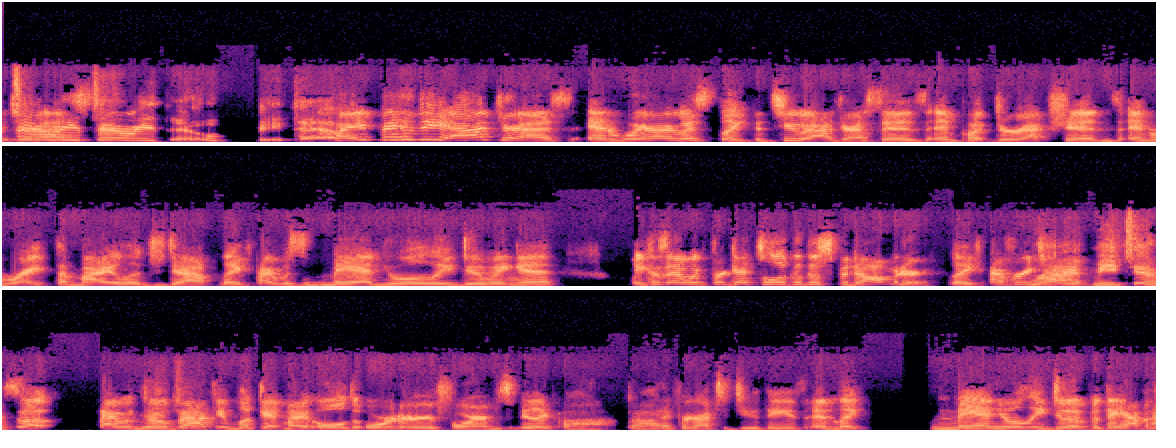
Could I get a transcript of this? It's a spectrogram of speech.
address, too, me too. Me too. type in the address and where I was like the two addresses and put directions and write the mileage down. Like I was manually doing it because I would forget to look at the speedometer like every time. Me too. So I would Me go too. back and look at my old order forms and be like, oh God, I forgot to do these. And like manually do it. But they have Yep.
